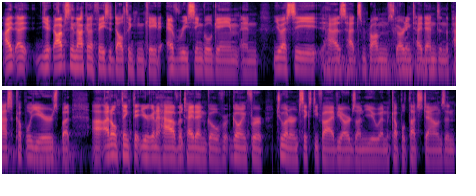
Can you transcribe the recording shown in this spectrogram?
I, I you're obviously not going to face a Dalton Kincaid every single game, and USC has had some problems guarding tight ends in the past couple years. But uh, I don't think that you're going to have a tight end go for, going for 265 yards on you and a couple touchdowns and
